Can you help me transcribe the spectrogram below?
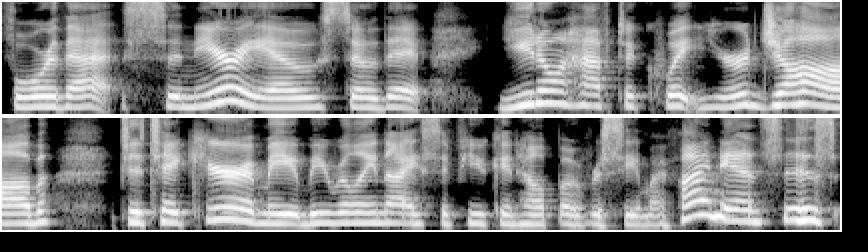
for that scenario so that you don't have to quit your job to take care of me. It'd be really nice if you can help oversee my finances,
